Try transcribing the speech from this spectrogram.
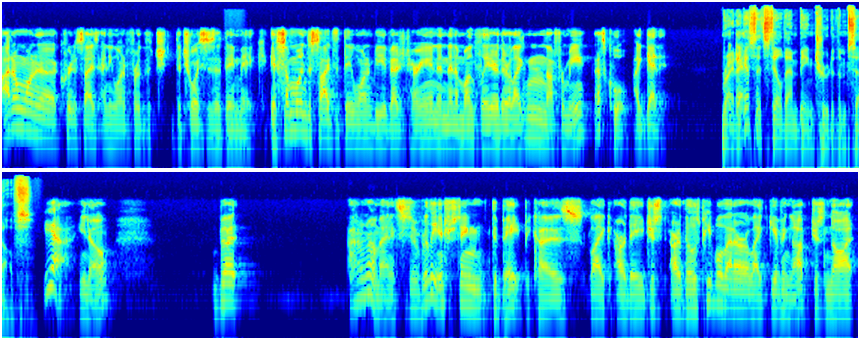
I don't want to criticize anyone for the ch- the choices that they make. If someone decides that they want to be a vegetarian and then a month later they're like, hmm, "Not for me," that's cool. I get it. Right. I guess it's still them being true to themselves. Yeah, you know. But I don't know, man. It's a really interesting debate because, like, are they just are those people that are like giving up just not?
